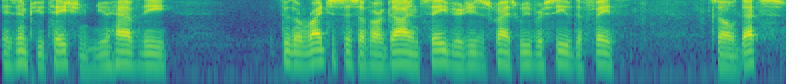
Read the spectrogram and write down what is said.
is imputation. You have the through the righteousness of our God and Savior Jesus Christ, we've received the faith. So that's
